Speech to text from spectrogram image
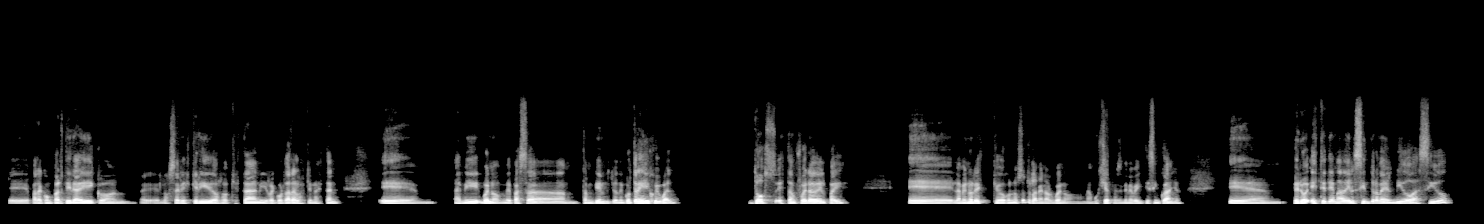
eh, para compartir ahí con eh, los seres queridos, los que están y recordar a los que no están. Eh, a mí, bueno, me pasa también, yo tengo tres hijos igual, dos están fuera del país, la menor quedó con nosotros, la menor, bueno, una mujer, pues tiene 25 años, pero este tema del síndrome del nido vacío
